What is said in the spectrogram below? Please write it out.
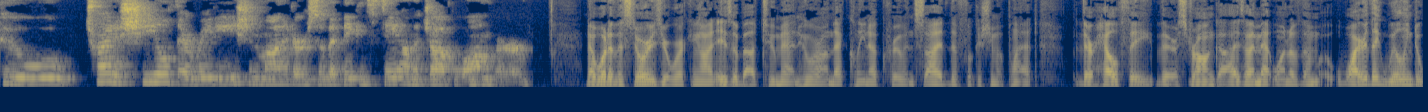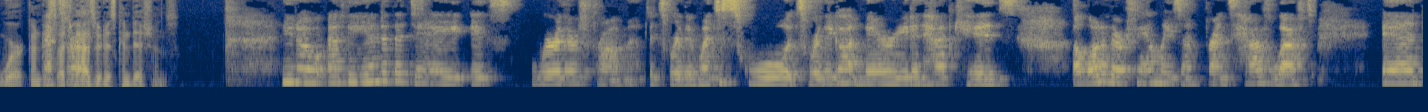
who try to shield their radiation monitor so that they can stay on the job longer. Now, one of the stories you're working on is about two men who are on that cleanup crew inside the Fukushima plant. They're healthy, they're strong guys. I met one of them. Why are they willing to work under That's such right. hazardous conditions? You know, at the end of the day, it's where they're from. It's where they went to school. It's where they got married and had kids. A lot of their families and friends have left and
